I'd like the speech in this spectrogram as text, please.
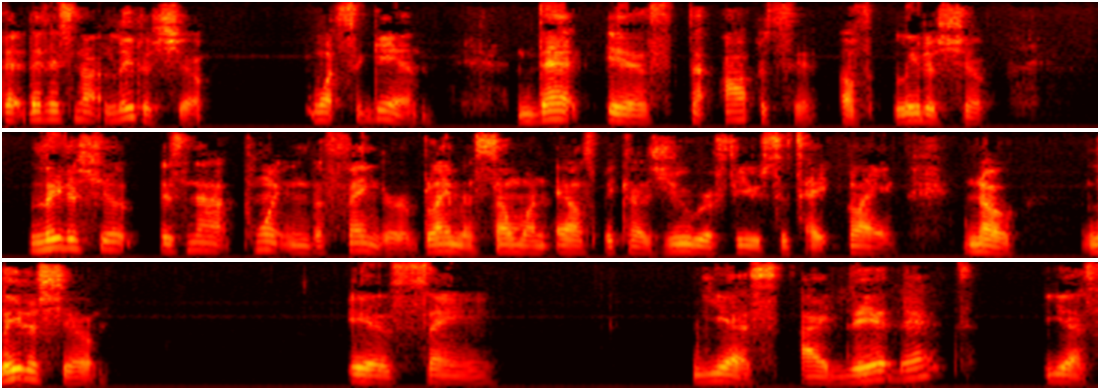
that, that is not leadership. Once again, that is the opposite of leadership. Leadership is not pointing the finger, blaming someone else because you refuse to take blame. No, leadership is saying, Yes, I did that. Yes,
